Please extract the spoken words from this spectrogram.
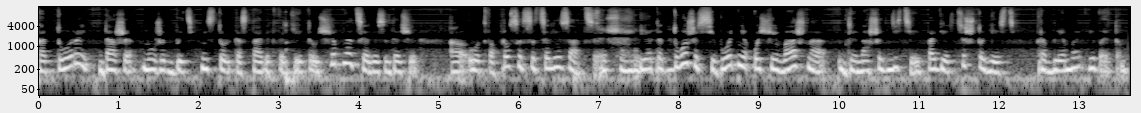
который даже, может быть, не столько ставит какие-то учебные цели, задачи, а вот вопросы социализации. И это тоже сегодня очень важно для наших детей. Поверьте, что есть проблема и в этом.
